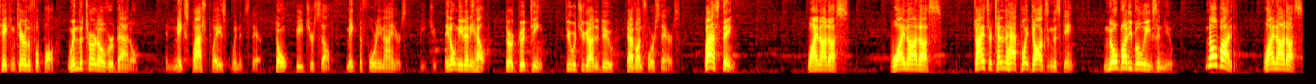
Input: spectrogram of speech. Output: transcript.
taking care of the football, win the turnover battle, and make splash plays when it's there. Don't beat yourself. Make the 49ers beat you. They don't need any help. They're a good team. Do what you got to do to have unforced errors. Last thing why not us? Why not us? Giants are 10 and a half point dogs in this game. Nobody believes in you. Nobody. Why not us?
